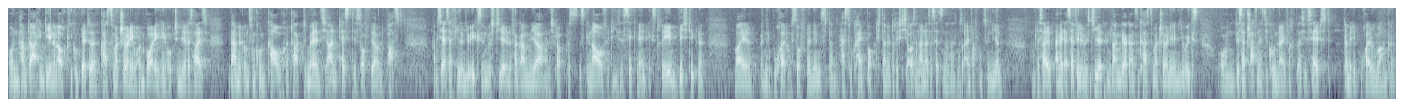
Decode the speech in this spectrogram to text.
und haben dahingehend dann auch die komplette Customer Journey im Onboarding hin optimiert. Das heißt, wir haben mit unseren Kunden kaum Kontakt, melden sich an, testen die Software und passt. Haben sehr, sehr viel in UX investiert in den vergangenen Jahren und ich glaube, das ist genau für dieses Segment extrem wichtig. Ne? Weil wenn du eine Buchhaltungssoftware nimmst, dann hast du keinen Bock, dich damit richtig auseinanderzusetzen, sondern es muss einfach funktionieren. Und deshalb haben wir da sehr viel investiert entlang der ganzen Customer Journey in die UX. Und deshalb schaffen es die Kunden einfach, dass sie selbst damit die Buchhaltung machen können.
